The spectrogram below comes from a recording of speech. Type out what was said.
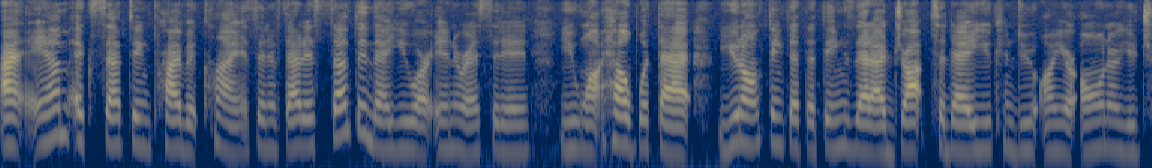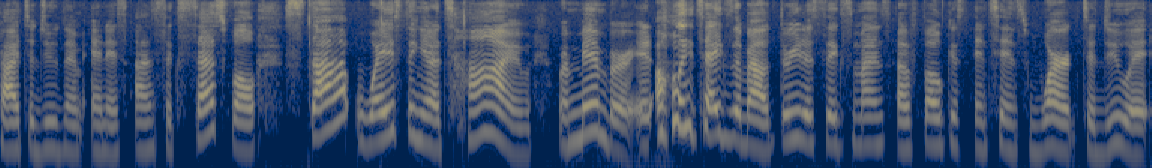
I am accepting private clients. And if that is something that you are interested in, you want help with that, you don't think that the things that I dropped today you can do on your own or you try to do them and it's unsuccessful, stop wasting your time. Remember, it only takes about three to six months of focused, intense work to do it.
